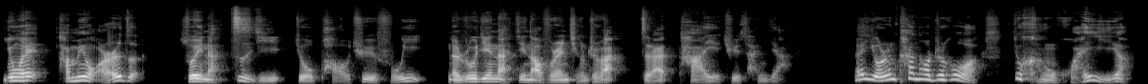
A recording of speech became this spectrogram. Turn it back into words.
因为他没有儿子。所以呢，自己就跑去服役。那如今呢，金道夫人请吃饭，自然他也去参加。哎，有人看到之后啊，就很怀疑啊，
